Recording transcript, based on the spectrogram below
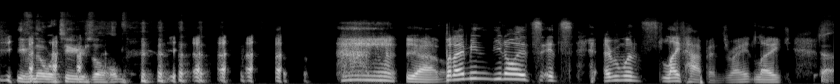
yeah. even though we're two years old. yeah but i mean you know it's it's everyone's life happens right like yeah.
